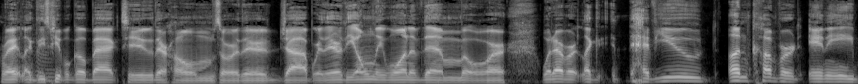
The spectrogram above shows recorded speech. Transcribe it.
right? Like these people go back to their homes or their job where they're the only one of them or whatever. Like, have you uncovered any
